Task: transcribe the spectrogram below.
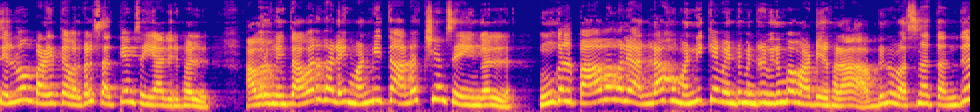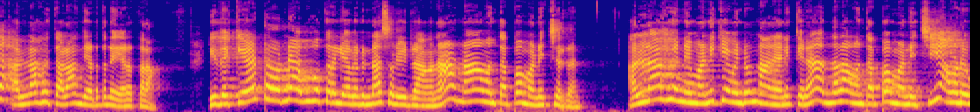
செல்வம் படைத்தவர்கள் சத்தியம் செய்யாதீர்கள். அவர்களின் தவறுகளை மன்னித்து அலட்சியம் செய்யுங்கள். உங்கள் பாவங்களை அல்லாஹ் மன்னிக்க வேண்டும் என்று விரும்ப மாட்டீர்களா? அப்படின்னு ஒரு வசனத்தை வந்து அல்லாஹு தலா அந்த இடத்துல இறக்குறான். இதை கேட்ட உடனே அபுபக்கர் அலி அவர்கள் என்ன சொல்லிடுறாங்கன்னா நான் அவன் தப்பா மன்னிச்சிடுறேன். அல்லாஹ் என்னை மன்னிக்க வேண்டும் நான் நினைக்கிறேன். அதனால அவன் தப்பா மன்னிச்சு அவனுடைய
